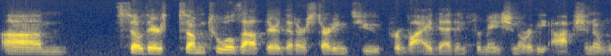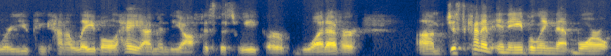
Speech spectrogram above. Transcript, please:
Um, so there's some tools out there that are starting to provide that information or the option of where you can kind of label, hey, I'm in the office this week or whatever. Um, just kind of enabling that more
